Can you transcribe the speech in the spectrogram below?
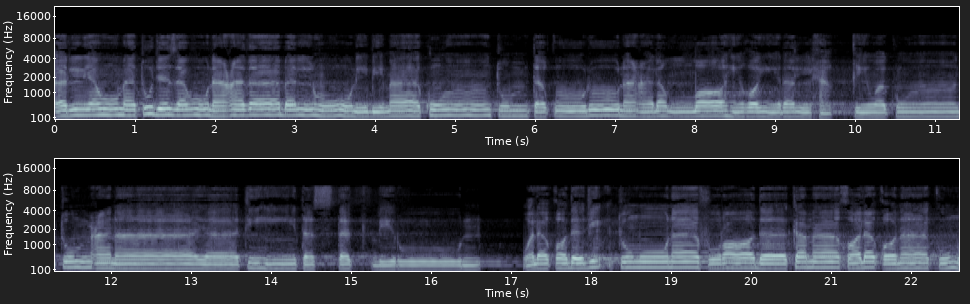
اليوم تجزون عذاب الهون بما كنتم تقولون على الله غير الحق وكنتم عن آياته تستكبرون ولقد جئتمونا فرادا كما خلقناكم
